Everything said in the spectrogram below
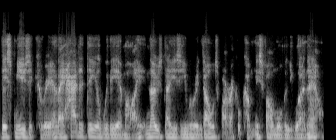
this music career. They had a deal with EMI. In those days, you were indulged by record companies far more than you were now.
